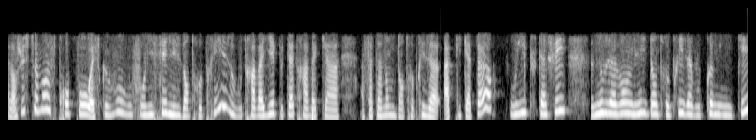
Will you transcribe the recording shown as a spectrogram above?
Alors justement à ce propos, est-ce que vous vous fournissez une liste d'entreprises ou vous travaillez peut-être avec un, certain nombre d'entreprises applicateurs? Oui, tout à fait. Nous avons une liste d'entreprises à vous communiquer,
